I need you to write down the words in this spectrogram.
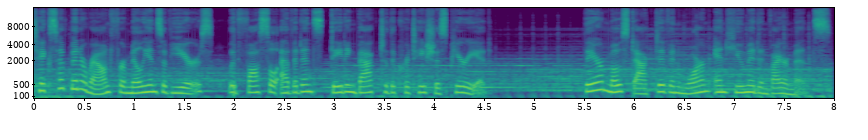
Ticks have been around for millions of years, with fossil evidence dating back to the Cretaceous period. They are most active in warm and humid environments.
